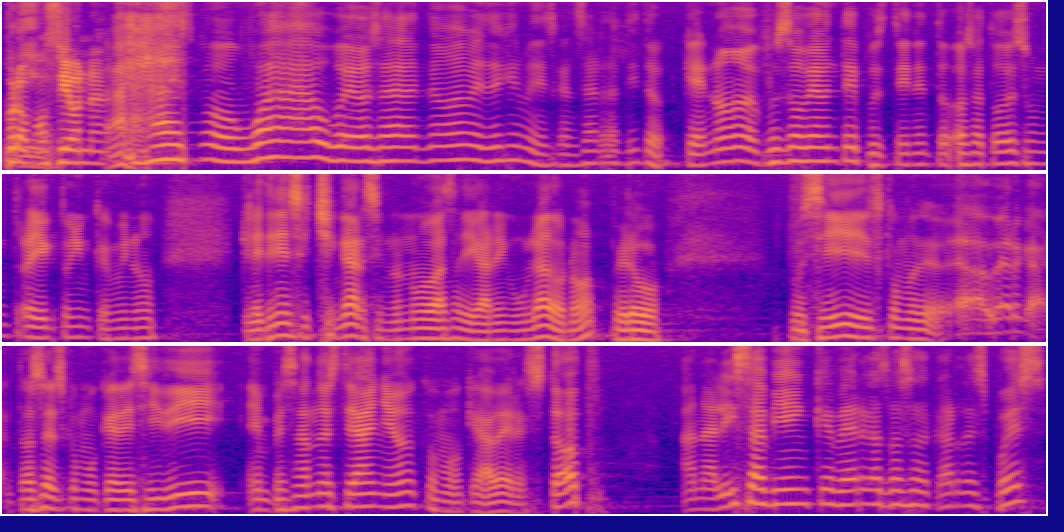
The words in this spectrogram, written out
Promociona. y- Ajá, es como, wow, güey, o sea, no mames, déjenme descansar tantito. Que no, pues obviamente, pues tiene, o sea, todo es un trayecto y un camino que le tienes que chingar, si no, no vas a llegar a ningún lado, ¿no? Pero, pues sí, es como de, ah, verga. Entonces, como que decidí, empezando este año, como que, a ver, stop, analiza bien qué vergas vas a sacar después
